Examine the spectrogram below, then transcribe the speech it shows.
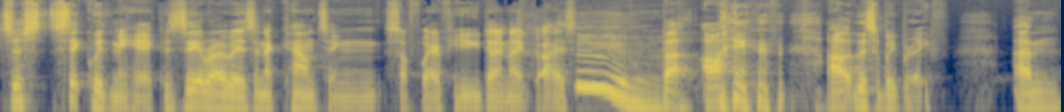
just stick with me here because Xero is an accounting software. If you don't know, guys, but I uh, this will be brief. Um,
